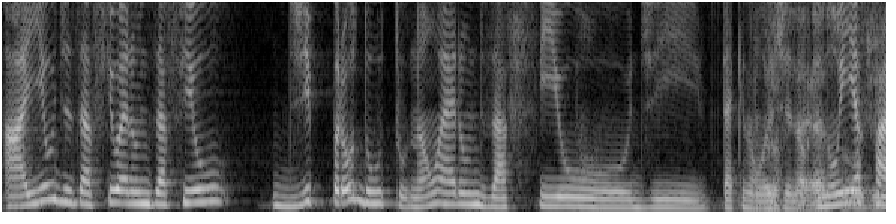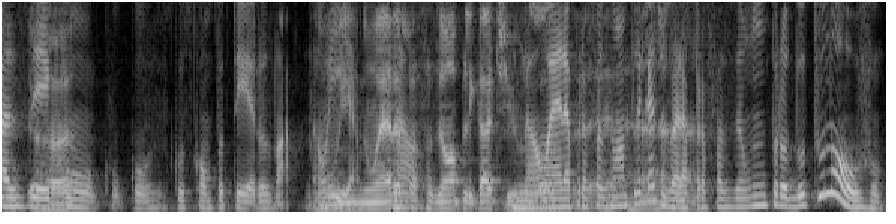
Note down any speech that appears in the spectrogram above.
Aí o desafio era um desafio de produto, não era um desafio Nossa. de tecnologia. Processo, eu não ia fazer de... uhum. com, com, com, os computeiros lá. Não, não ia. Não era para fazer um aplicativo. Não era para fazer um é. aplicativo, era para fazer um produto novo.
